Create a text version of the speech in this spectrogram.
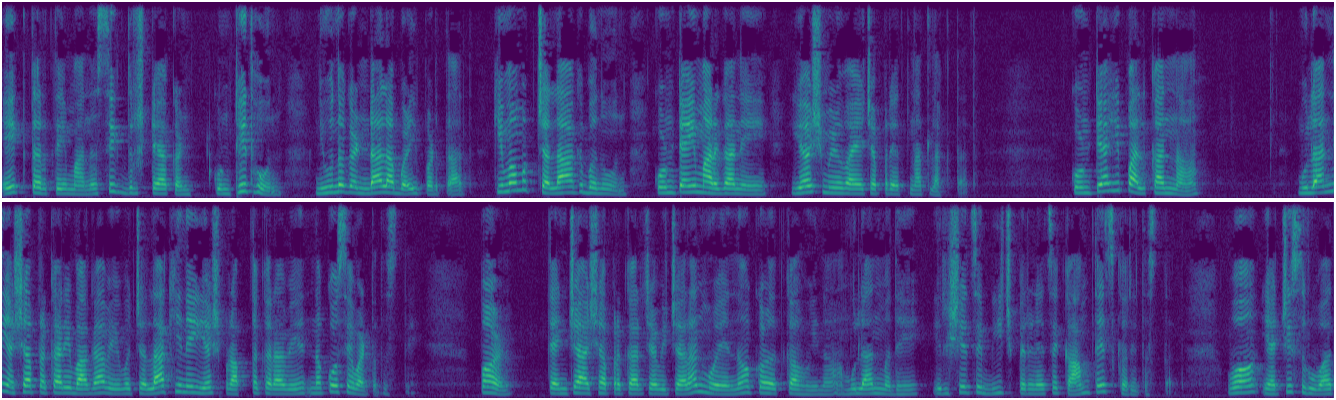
एकतर ते मानसिकदृष्ट्या कं कुंठित होऊन न्यूनगंडाला बळी पडतात किंवा मग चलाख बनून कोणत्याही मार्गाने यश मिळवायच्या प्रयत्नात लागतात. कोणत्याही पालकांना मुलांनी अशा प्रकारे वागावे व चलाखीने यश प्राप्त करावे नकोसे वाटत असते. पण त्यांच्या अशा प्रकारच्या विचारांमुळे न कळत का होईना मुलांमध्ये ईर्षेचे बीज पेरण्याचे काम तेच करीत असतात व याची सुरुवात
